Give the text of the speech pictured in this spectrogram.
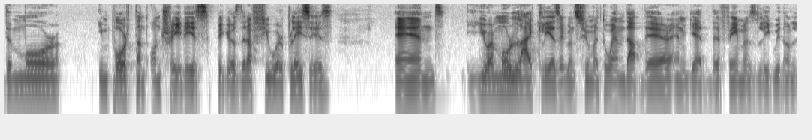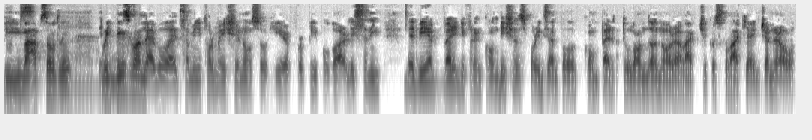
the more important on trade is because there are fewer places and you are more likely as a consumer to end up there and get the famous liquid on lips. Mm, absolutely. Uh, With this one, I will add some information also here for people who are listening that we have very different conditions, for example, compared to London or uh, like Czechoslovakia in general.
